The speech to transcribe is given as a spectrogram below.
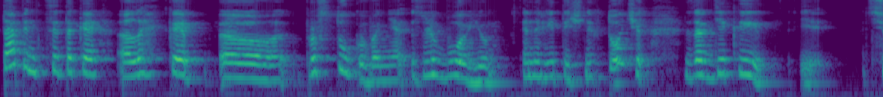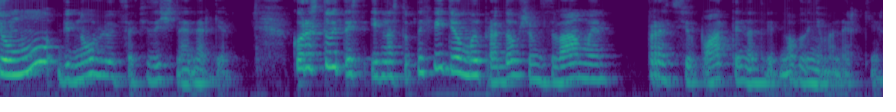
Тапінг це таке е, легке е, простукування з любов'ю енергетичних точок, завдяки е, цьому відновлюється фізична енергія. Користуйтесь і в наступних відео ми продовжимо з вами працювати над відновленням енергії.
